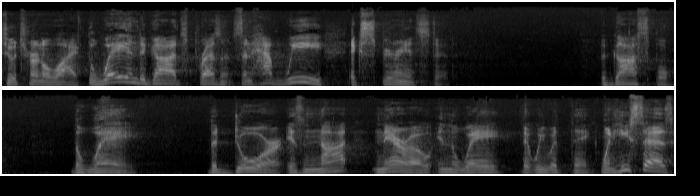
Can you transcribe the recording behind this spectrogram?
to eternal life, the way into God's presence, and have we experienced it? The gospel, the way, the door is not narrow in the way that we would think. When he says,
